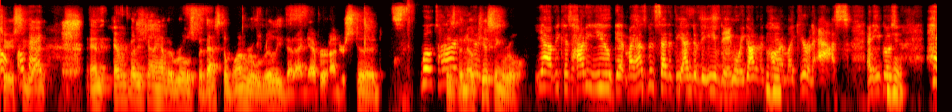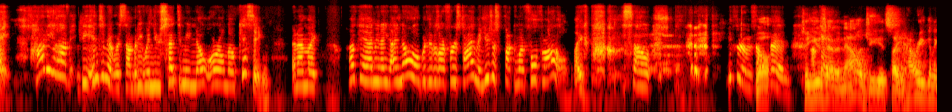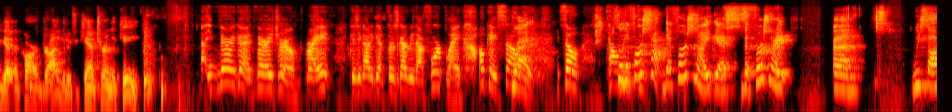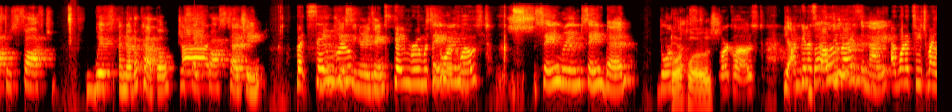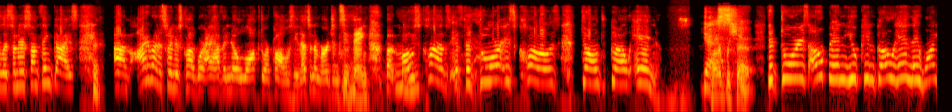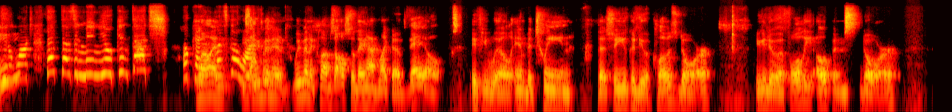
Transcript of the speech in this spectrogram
Oh, Seriously, okay. that, and everybody's going to have the rules, but that's the one rule really that I never understood Well, is the no because- kissing rule. Yeah, because how do you get? My husband said at the end of the evening when we got in the car, Mm-hmm. I'm like, "You're an ass," and he goes, "Hey, how do you have be intimate with somebody when you said to me no oral, no kissing?" And I'm like, "Okay, I mean, I, I know, but it was our first time, and you just fucking went full throttle, like." so he threw himself Well, in. To use Okay. that analogy, it's like, how are you going to get in the car and drive it if you can't turn the key? Uh, Very good, very true, right? Because you got to get there's got to be that foreplay. Okay, so Right. so tell So me the first time, the first night, yes, the first night, um, we soft soft with another couple, just Uh, like cross touching, but same no room, kissing or anything. same room with the door room. closed. Same room, same bed, door, Door closed. closed. Door closed. Yeah, I'm gonna but stop you guys. in night. I want to teach my listeners something, guys. Um, I run a swingers club where I have a no lock door policy. That's an emergency Mm-hmm. thing. But most clubs, if the door is closed, don't go in. Yes, Hundred percent. The door is open. You can go in. They want you Mhm. to watch. That doesn't mean you can touch. Okay, Well, and let's go yeah, on. we've been at we've been at clubs. Also, they have like a veil, if you will, in between the. So you could do a closed door, you could do a fully open door,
